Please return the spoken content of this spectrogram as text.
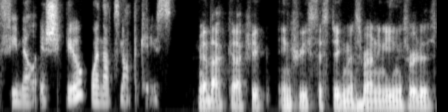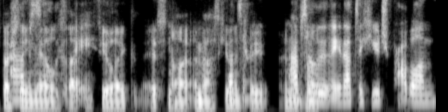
female issue when that's not the case. Yeah, that could actually increase the stigma surrounding eating disorders, especially absolutely. in males that feel like it's not a masculine That's trait. absolutely, that's a huge problem.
